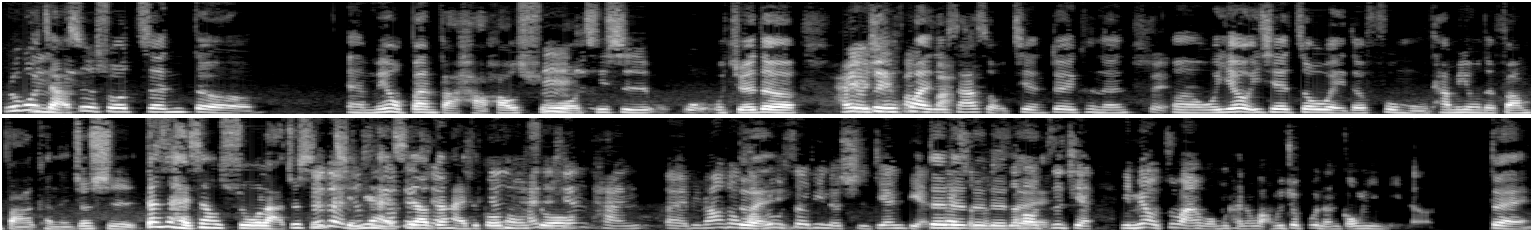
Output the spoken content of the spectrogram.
如果假设说真的。嗯嗯，没有办法好好说。嗯、其实我我觉得还有最坏的杀手锏，对，可能对，呃，我也有一些周围的父母，他们用的方法可能就是，但是还是要说啦，就是前面还是要跟孩子沟通说，说先谈，呃，比方说网络设定的时间点，对对对对对，然后之前你没有做完，我们可能网络就不能供应你了。对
